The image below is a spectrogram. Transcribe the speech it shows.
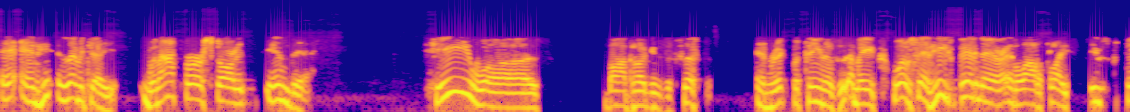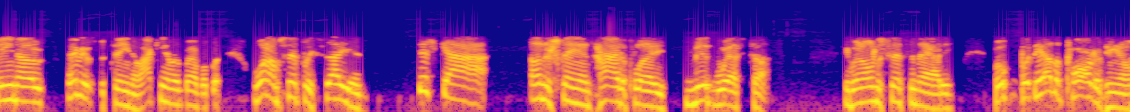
And, and he, let me tell you, when I first started in this, he was Bob Huggins' assistant. And Rick Pitino's, I mean, what I'm saying, he's been there in a lot of places. He was Pitino, maybe it was Pitino, I can't remember. But what I'm simply saying, this guy understands how to play Midwest tough. He went on to Cincinnati. But, but the other part of him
